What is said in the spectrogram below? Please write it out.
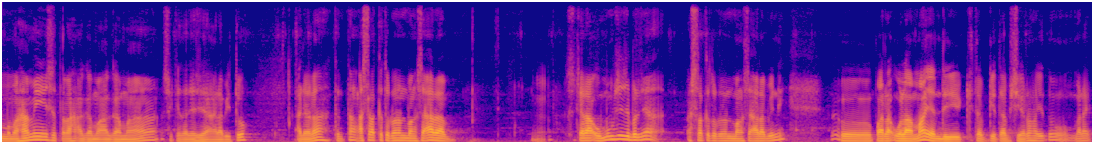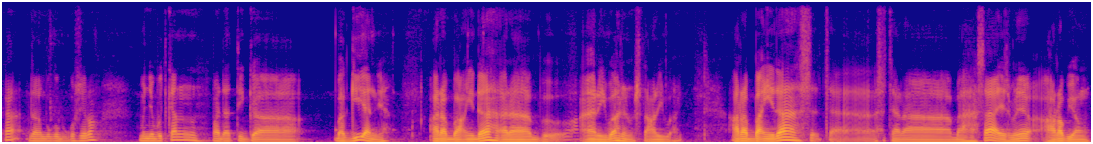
memahami setelah agama-agama sekitar Jazirah Arab itu adalah tentang asal keturunan bangsa Arab. Nah, secara umum sih sebenarnya asal keturunan bangsa Arab ini e, para ulama yang di kitab-kitab sirah itu mereka dalam buku-buku sirah menyebutkan pada tiga bagian ya. Arab Ba'idah, Arab Aribah dan Musta'aribah. Arab Ba'idah secara, secara bahasa ya sebenarnya Arab yang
